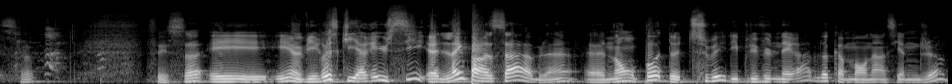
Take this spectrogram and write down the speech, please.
Ça. C'est ça. Et, et un virus qui a réussi euh, l'impensable, hein, euh, non pas de tuer les plus vulnérables, là, comme mon ancienne job,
